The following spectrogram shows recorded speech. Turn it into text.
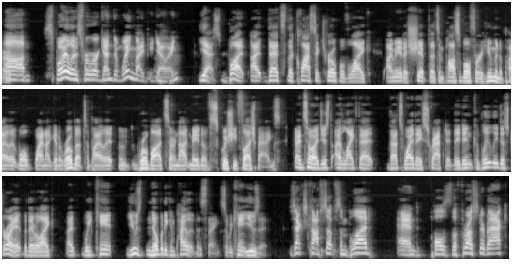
Or- Um, spoilers for where Gundam Wing might be going. Yes, but I, that's the classic trope of like I made a ship that's impossible for a human to pilot. Well, why not get a robot to pilot? Robots are not made of squishy flesh bags, and so I just I like that. That's why they scrapped it. They didn't completely destroy it, but they were like, I, we can't use. Nobody can pilot this thing, so we can't use it. Zechs coughs up some blood and pulls the thruster back.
